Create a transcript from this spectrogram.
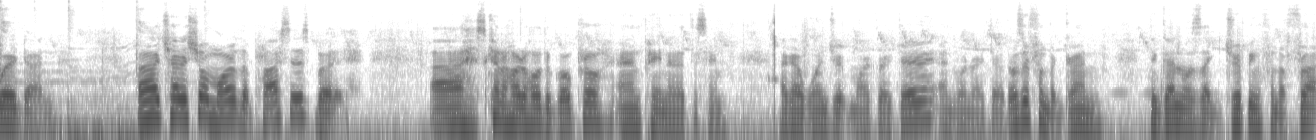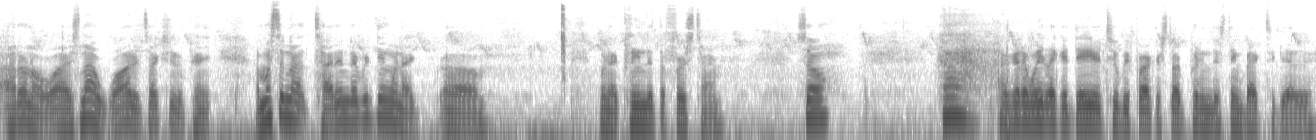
We're done. Uh, i try to show more of the process but uh, it's kind of hard to hold the gopro and paint it at the same. I got one drip mark right there and one right there. Those are from the gun. The gun was like dripping from the front. I don't know why. It's not water it's actually the paint. I must have not tightened everything when i um, when i cleaned it the first time. So i gotta wait like a day or two before i can start putting this thing back together.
